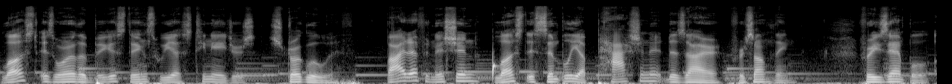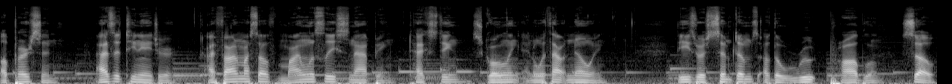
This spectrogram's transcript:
Lust is one of the biggest things we as teenagers struggle with. By definition, lust is simply a passionate desire for something. For example, a person. As a teenager, I found myself mindlessly snapping, texting, scrolling, and without knowing. These were symptoms of the root problem. So,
